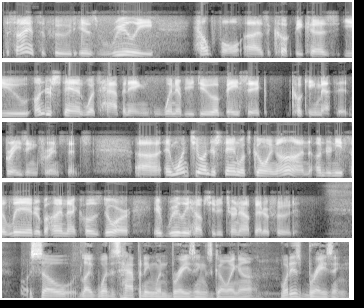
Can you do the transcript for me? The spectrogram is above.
The science of food is really helpful uh, as a cook because you understand what's happening whenever you do a basic cooking method, braising, for instance. Uh, and once you understand what's going on underneath the lid or behind that closed door, it really helps you to turn out better food. So, like, what is happening when braising's going on? What is braising?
